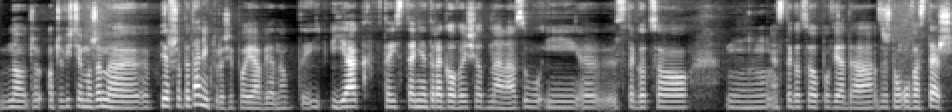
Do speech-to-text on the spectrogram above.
No, czy- oczywiście możemy. Pierwsze pytanie, które się pojawia, no, jak w tej scenie dragowej się odnalazł i y, z tego, co, mm, z tego, co opowiada, zresztą u Was też,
